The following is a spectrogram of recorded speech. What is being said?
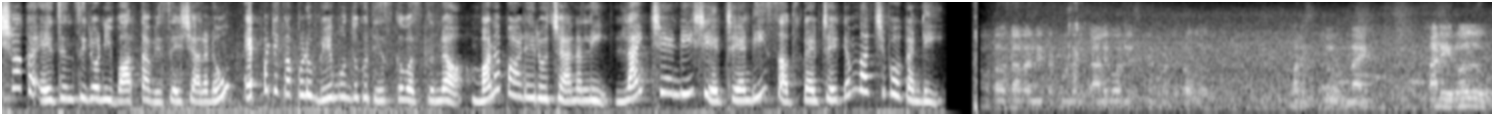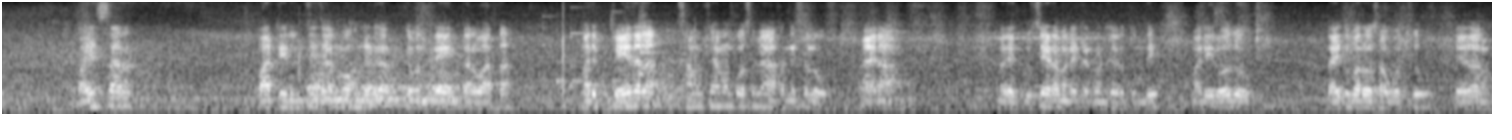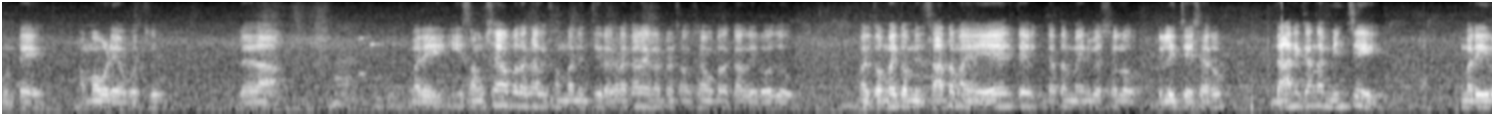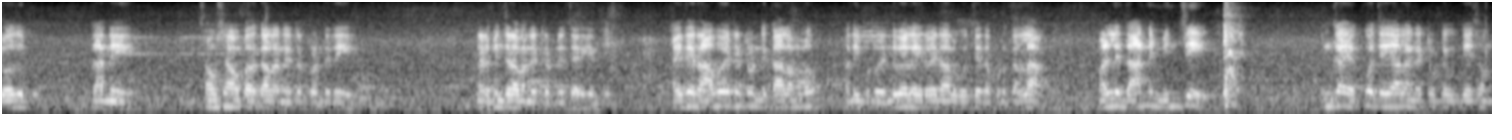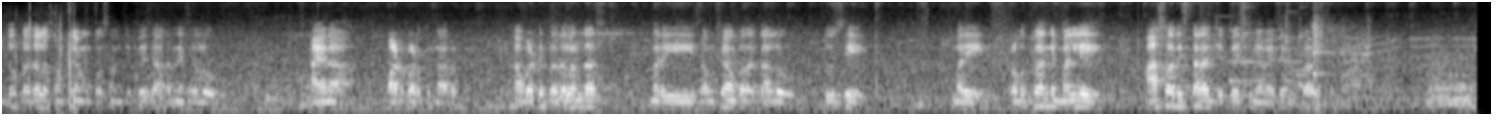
విశాఖ ఏజెన్సీలోని వార్తా విశేషాలను ఎప్పటికప్పుడు మీ ముందుకు తీసుకువస్తున్న మన పాడేరు ఛానల్ని లైక్ చేయండి షేర్ చేయండి సబ్స్క్రైబ్ చేయటం మర్చిపోకండి. పరిస్థితులు ఉన్నాయి. కానీ ఈరోజు వైఎస్ఆర్ పార్టీ నుంచి జగన్మోహన్ రెడ్డి గారు ముఖ్యమంత్రి అయిన తర్వాత మరి పేదల సంక్షేమం కోసమే అహర్నిశలు ఆయన మరి కృషి చేయడం అనేటటువంటి జరుగుతుంది. మరి ఈరోజు రైతు భరోసా అవ్వచ్చు లేదా అనుకుంటే అమ్మఒడి అవ్వచ్చు లేదా మరి ఈ సంక్షేమ పథకాలకు సంబంధించి రకరకాలైనటువంటి సంక్షేమ పథకాలు ఈరోజు మరి తొంభై తొమ్మిది శాతం ఏ అయితే గత మేనిఫెస్టోలో రిలీజ్ చేశారో దానికన్నా మించి మరి ఈరోజు దాన్ని సంక్షేమ పథకాలు అనేటటువంటిది నడిపించడం అనేటటువంటిది జరిగింది. అయితే రాబోయేటటువంటి కాలంలో అది ఇప్పుడు రెండు వేల ఇరవై నాలుగు వచ్చేటప్పుడు కల్లా మళ్ళీ దాన్ని మించి ఇంకా ఎక్కువ చేయాలనేటువంటి ఉద్దేశంతో ప్రజల సంక్షేమం కోసం అని చెప్పేసి అహర్నిశలు ఆయన పాటుపడుతున్నారు. కాబట్టి ప్రజలందరూ మరి ఈ సంక్షేమ పథకాలు చూసి మరి ప్రభుత్వాన్ని మళ్ళీ ఆస్వాదిస్తారని చెప్పేసి మేమైతే భావిస్తున్నాం.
